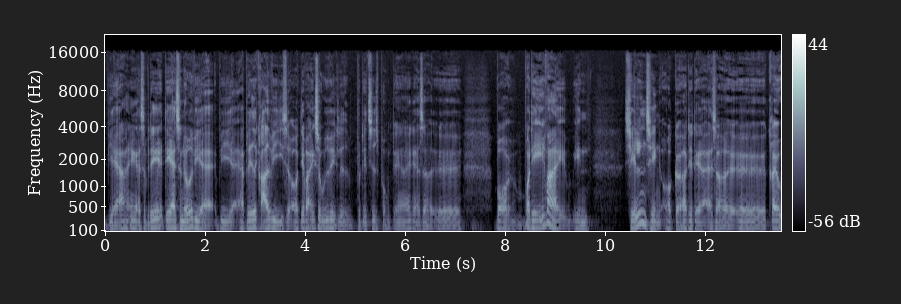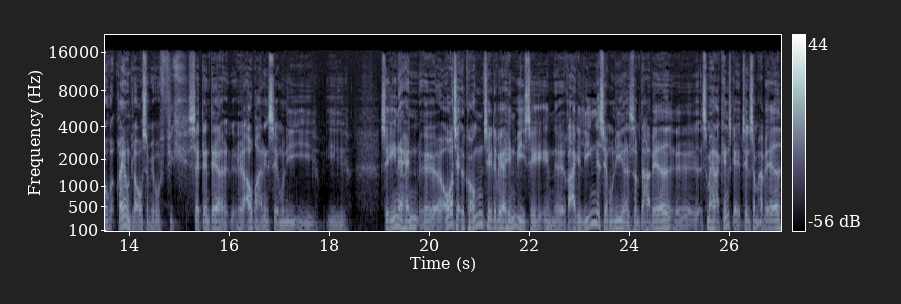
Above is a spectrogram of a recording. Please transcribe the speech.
vi er. Ikke? Altså, det, det er altså noget, vi er, vi er blevet gradvis, og det var ikke så udviklet på det tidspunkt. Der, ikke? Altså, øh, hvor, hvor det ikke var en sjældent ting at gøre det der. Altså, øh, Grev Grevenlov, som jo fik sat den der øh, afbrændingsceremoni i, i scene, han øh, overtaler kongen til det ved at henvise til en øh, række lignende ceremonier, som der har været, øh, som han har kendskab til, som har været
